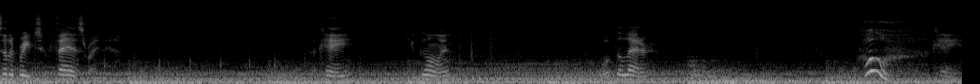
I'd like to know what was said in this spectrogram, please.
Celebrate too fast right now. Okay. Keep going. Go up the ladder. Whew. Okay.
